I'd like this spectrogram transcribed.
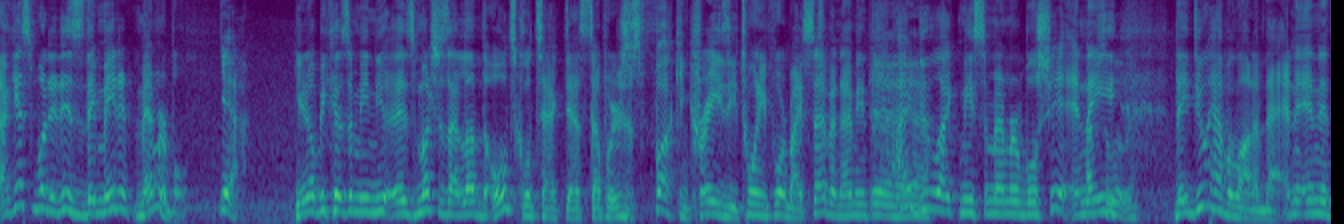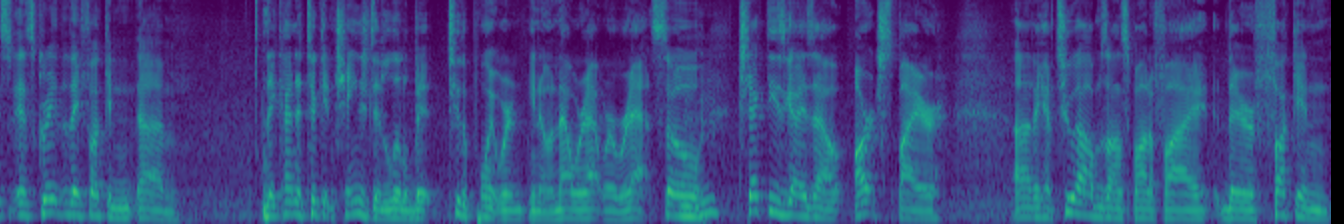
i guess what it is they made it memorable Yeah. You know because i mean as much as i love the old school tech death stuff where it's just fucking crazy 24 by 7 i mean Yeah, i yeah. do like me some memorable shit and they Absolutely. they do have a lot of that and and it's it's great that they fucking um they kind of took it and changed it a little bit to the point where you know now we're at where we're at so Mm-hmm. check these guys out archspire uh, they have two albums on Spotify. They're fucking.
